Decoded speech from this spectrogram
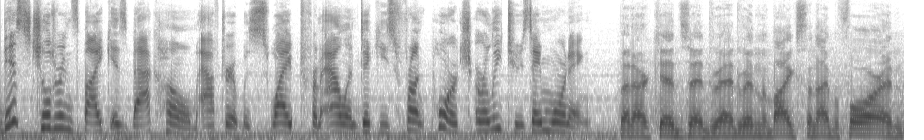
This children's bike is back home after it was swiped from Alan Dickey's front porch early Tuesday morning. But our kids had, had ridden the bikes the night before and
